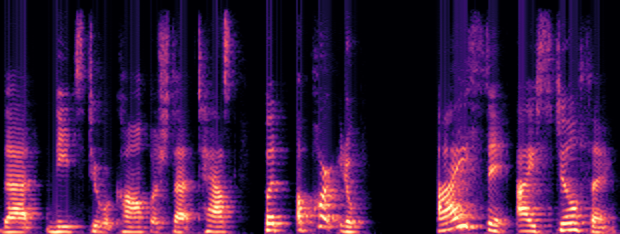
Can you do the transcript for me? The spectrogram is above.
that needs to accomplish that task. But apart, you know, I think I still think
